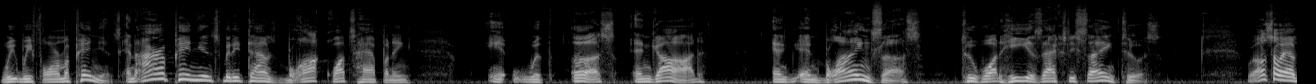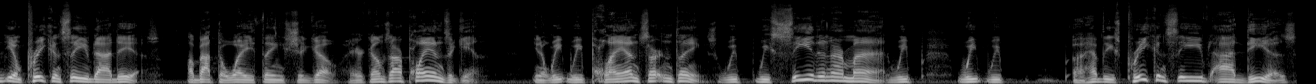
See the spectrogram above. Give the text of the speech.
We, we form opinions. And our opinions many times block what's happening with us and God and, and blinds us to what He is actually saying to us. We also have you know preconceived ideas about the way things should go. Here comes our plans again. You know, we, we plan certain things. We, we see it in our mind. We, we, we uh, have these preconceived ideas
